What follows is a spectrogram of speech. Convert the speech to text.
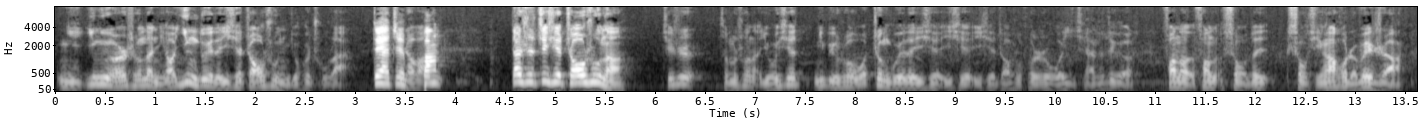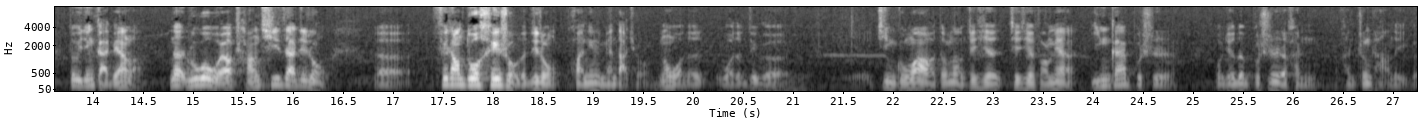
你应运而生的你要应对的一些招数，你就会出来。对啊，这帮但是这些招数呢，其实怎么说呢？有一些，你比如说我正规的一些一些一些招数，或者是我以前的这个放到放手的手型啊或者位置啊，都已经改变了。那如果我要长期在这种呃非常多黑手的这种环境里面打球，那我的我的这个呃进攻啊等等这些这些方面，应该不是，我觉得不是很很正常的一个。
